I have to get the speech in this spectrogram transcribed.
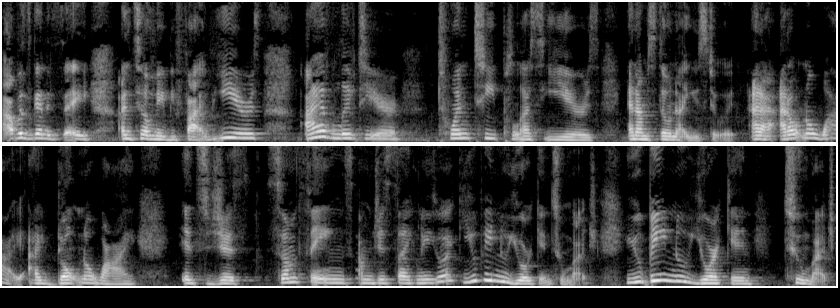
I was to say until maybe five years. I have lived here 20 plus years and I'm still not used to it. And I, I don't know why. I don't know why. It's just some things I'm just like, New York, you be New Yorking too much. You be New Yorking too much.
